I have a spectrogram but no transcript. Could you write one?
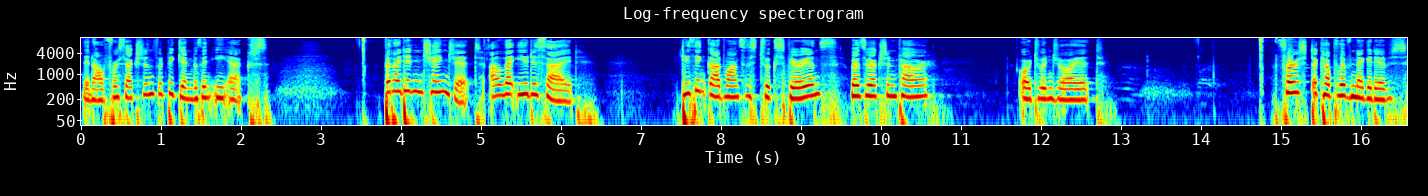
Then all four sections would begin with an EX. But I didn't change it. I'll let you decide. Do you think God wants us to experience resurrection power or to enjoy it? First, a couple of negatives.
